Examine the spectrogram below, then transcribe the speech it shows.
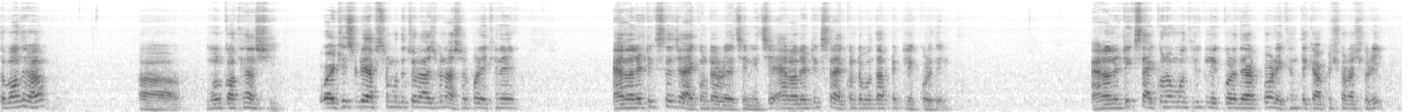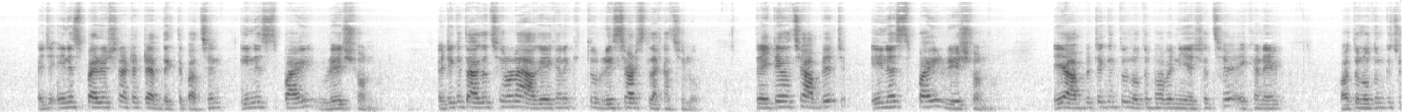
তো বন্ধুরা মূল কথায় আসি। ওয়াইটি স্টুডিও অ্যাপসের মধ্যে চলে আসবেন, আসার পর এখানে অ্যানালিটিক্সের যে আইকনটা রয়েছে নিচে অ্যানালিটিক্সের আইকনটার মধ্যে আপনি ক্লিক করে দিন। অ্যানালিটিক্স আইকনের মধ্যে ক্লিক করে দেওয়ার পর এখান থেকে আপনি সরাসরি এই যে ইনস্পাইরেশন একটা ট্যাব দেখতে পাচ্ছেন ইনস্পাইরেশন এটা কিন্তু আগে ছিল না, আগে এখানে কিন্তু রিসার্চ লেখা ছিল। তো এটাই হচ্ছে আপডেট ইনস্পাইরেশন এই আপডেটটা কিন্তু নতুনভাবে নিয়ে এসেছে, এখানে হয়তো নতুন কিছু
